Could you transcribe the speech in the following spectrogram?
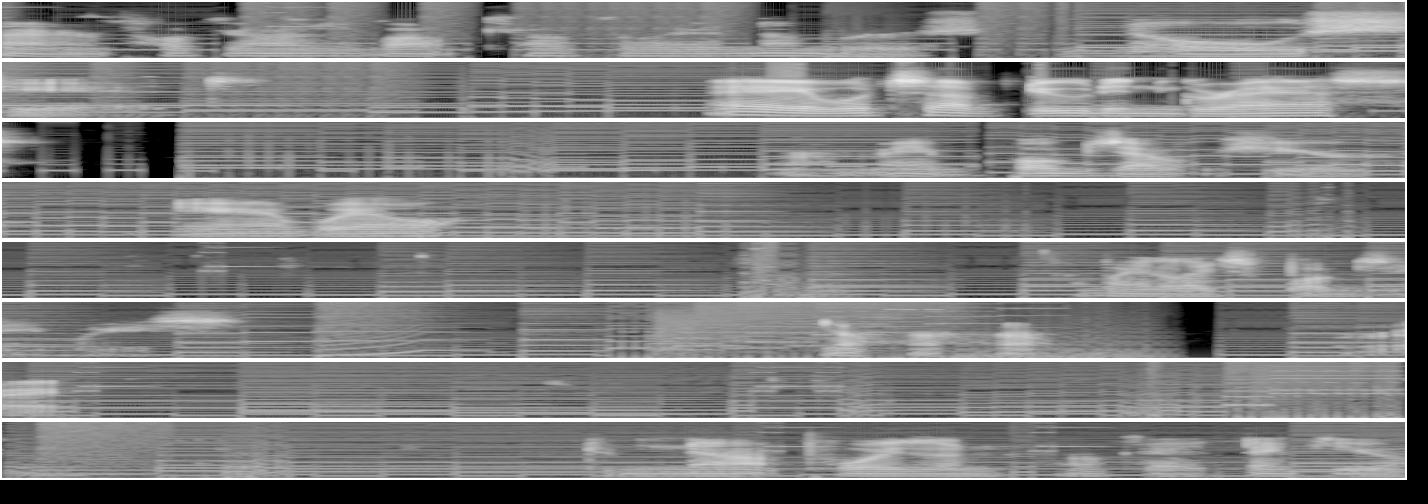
Iron Pokemon is about calculated numbers. No shit. Hey, what's up, dude in grass? Oh, man, bugs out here. Yeah, well. Nobody likes bugs anyways. Alright. Do not poison. Okay, thank you.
